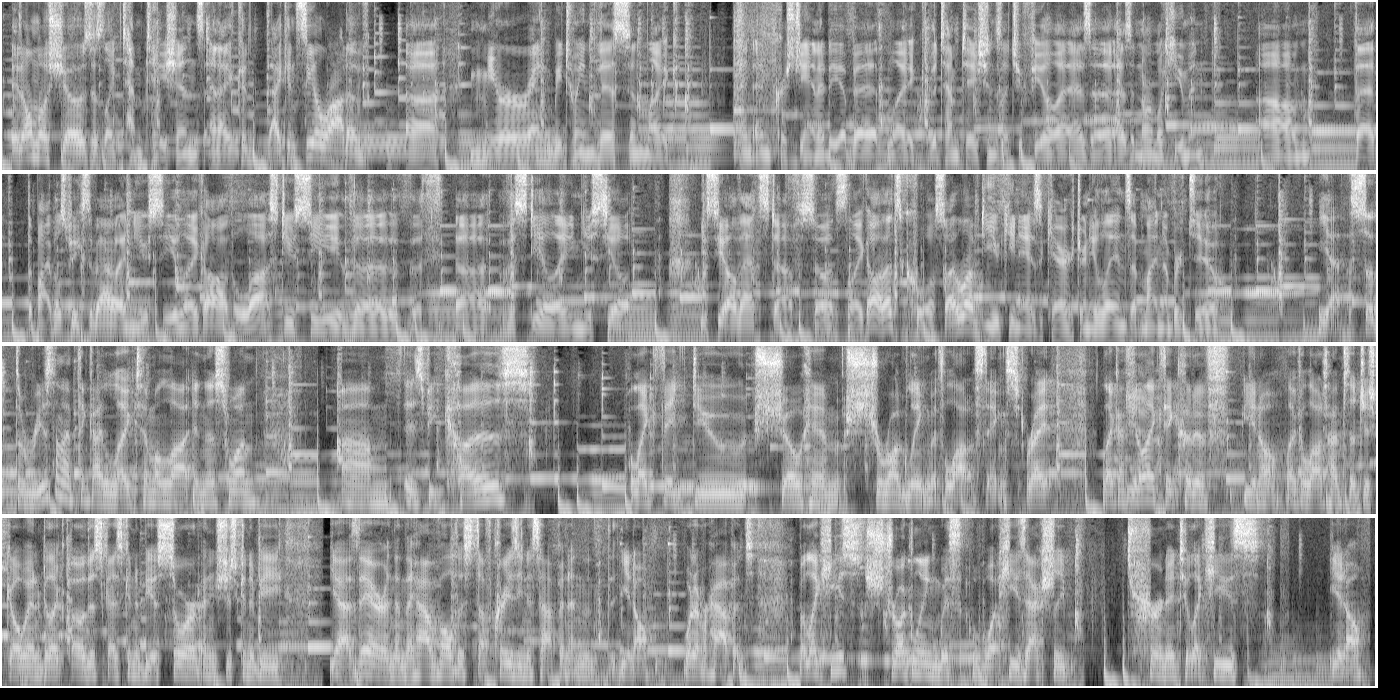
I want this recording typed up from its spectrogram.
it almost shows as like temptations and i could i can see a lot of uh, mirroring between this and like and, and christianity a bit like the temptations that you feel as a as a normal human um, that the Bible speaks about, and you see like oh the lust, you see the the uh, the stealing, you see you see all that stuff. So it's like oh that's cool. So I loved Yukine as a character, and he lands at my number two. Yeah, so the reason I think I liked him a lot in this one um, is because like they do show him struggling with a lot of things, right? Like I feel Yeah. like they could have, you know, like a lot of times they'll just go in and be like, "Oh, this guy's going to be a sword and he's just going to be yeah, there." And then they have all this stuff craziness happen and you know, whatever happens. But like he's struggling with what he's actually turned into. Like he's you know,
